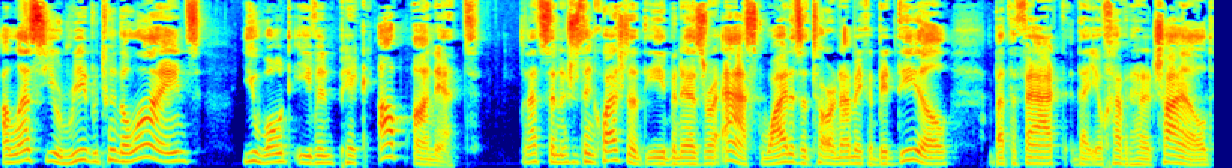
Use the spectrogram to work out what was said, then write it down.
unless you read between the lines, you won't even pick up on it. That's an interesting question that the Ibn Ezra asked. Why does the Torah not make a big deal about the fact that Yocheved had a child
